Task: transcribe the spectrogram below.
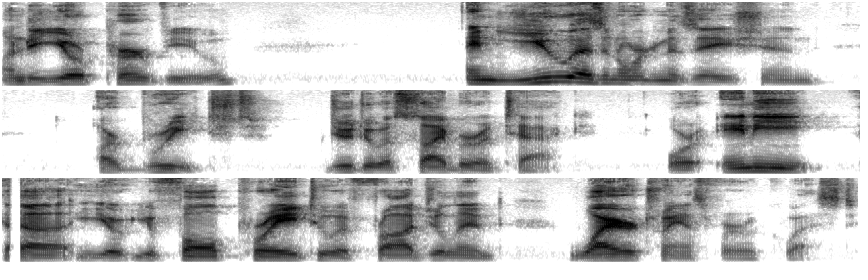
under your purview, and you as an organization are breached due to a cyber attack or any uh, you, you fall prey to a fraudulent wire transfer request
